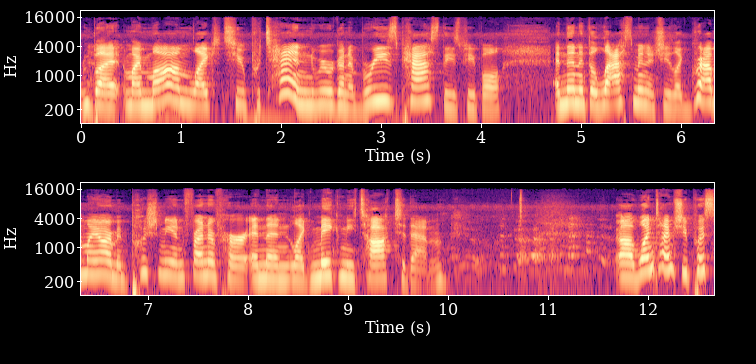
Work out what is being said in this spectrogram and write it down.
But my mom liked to pretend we were gonna breeze past these people. And then at the last minute, she'd like grab my arm and push me in front of her and then like make me talk to them. Uh, one time she push,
